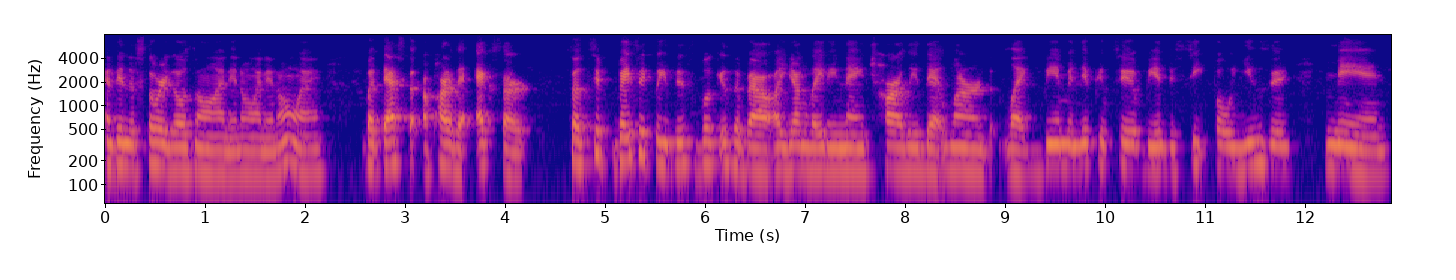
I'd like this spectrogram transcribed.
and then the story goes on and on and on. But that's the, a part of the excerpt. So t- basically, this book is about a young lady named Charlie that learned like being manipulative, being deceitful, using men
